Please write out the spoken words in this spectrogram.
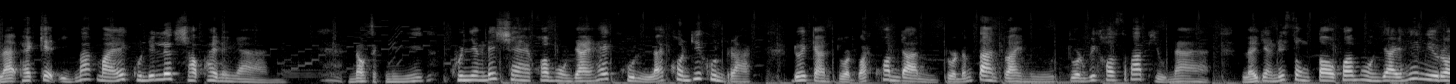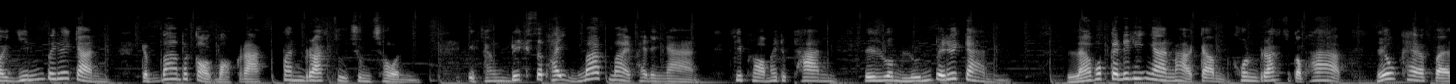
และแพ็กเกจอีกมากมายให้คุณได้เลือกช็อปภายในงาน นอกจากนี้คุณยังได้แชร์ความห่วงใยให้คุณและคนที่คุณรัก ด้วยการตรวจวัดความดัน ตรวจน้ำตาลปลายนิ้ว ตรวจวิเคราะห์สภาพผิวหน้า และยังได้ส่งต่อความห่วงใยให้มีรอยยิ้มไปด้วยกัน กับบ้านประกอบบอกรัก ปันรักสู่ชุมชน อีกทั้งบิ๊กเซอร์ไพรส์อีกมากมายภายในงาน ที่พร้อมให้ทุกท่านได้ร่วมลุ้นไปด้วยกัน แล้วพบกันได้ที่งานมหกรรมคนรักสุขภาพ Health Care Fair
